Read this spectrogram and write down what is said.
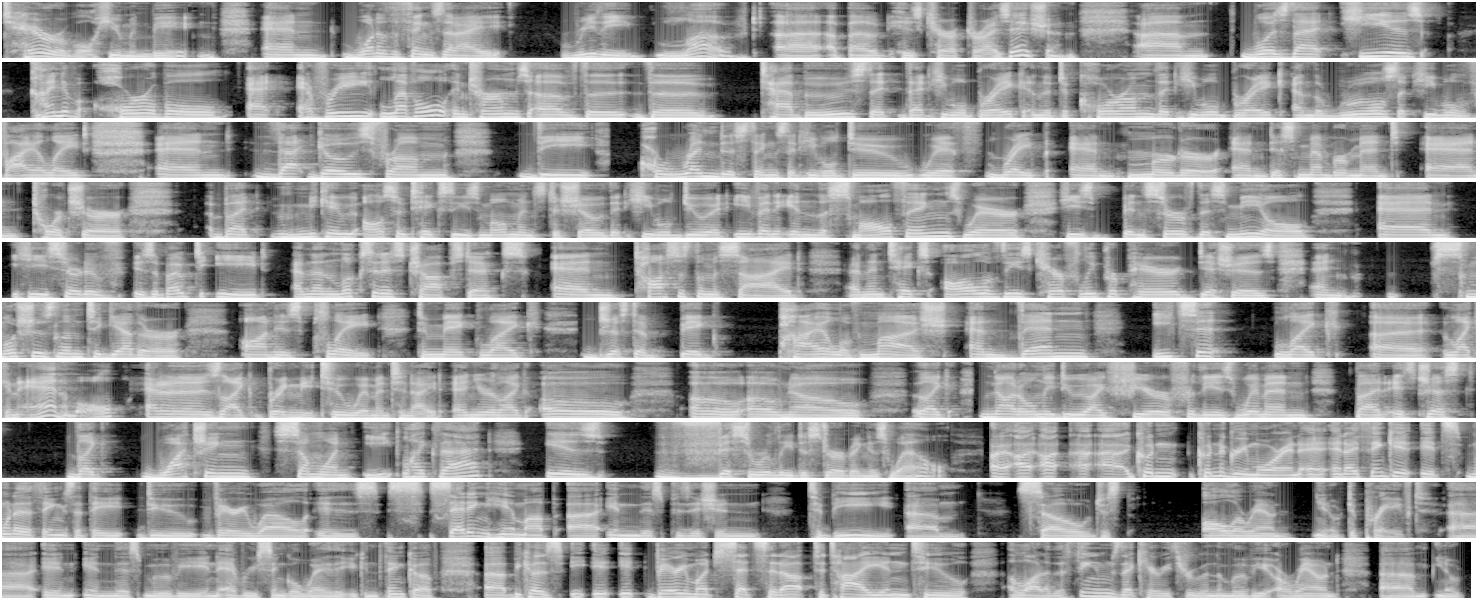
terrible human being, and one of the things that I really loved uh, about his characterization um, was that he is kind of horrible at every level in terms of the the taboos that that he will break and the decorum that he will break and the rules that he will violate. And that goes from the horrendous things that he will do with rape and murder and dismemberment and torture. But Miike also takes these moments to show that he will do it even in the small things where he's been served this meal and he sort of is about to eat and then looks at his chopsticks and tosses them aside and then takes all of these carefully prepared dishes and smushes them together on his plate to make like just a big pile of mush and then eats it like uh like an animal and then is like bring me two women tonight. And you're like oh oh oh no. Like not only do i fear for these women but it's just like watching someone eat like that is viscerally disturbing as well I, I, I couldn't couldn't agree more, and and I think it, it's one of the things that they do very well is setting him up uh, in this position to be um, so just all around you know depraved uh, in in this movie in every single way that you can think of uh, because it, it very much sets it up to tie into a lot of the themes that carry through in the movie around um, you know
